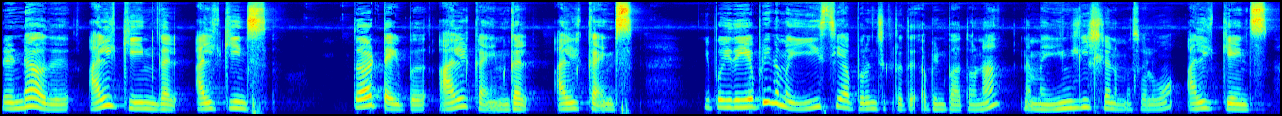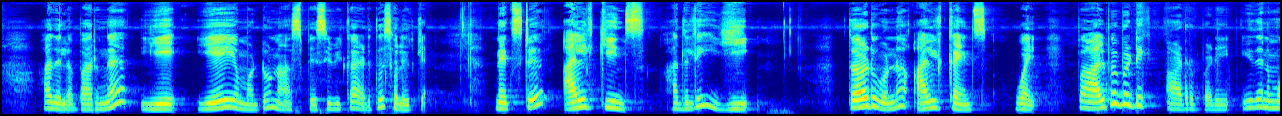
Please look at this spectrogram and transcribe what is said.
ரெண்டாவது அல்கீன்கள் அல்கீன்ஸ் தேர்ட் டைப்பு அல்கைன்கள் அல்கைன்ஸ் இப்போ இதை எப்படி நம்ம ஈஸியாக புரிஞ்சுக்கிறது அப்படின்னு பார்த்தோன்னா நம்ம இங்கிலீஷில் நம்ம சொல்லுவோம் அல்கேன்ஸ் அதில் பாருங்கள் ஏ ஏயை மட்டும் நான் ஸ்பெசிஃபிக்காக எடுத்து சொல்லியிருக்கேன். நெக்ஸ்ட்டு அல்கீன்ஸ் அதில் இ தேர்டு ஒன்று அல்கைன்ஸ் ஒய் இப்போ அல்பபெட்டிக் ஆர்டர் படி இதை நம்ம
